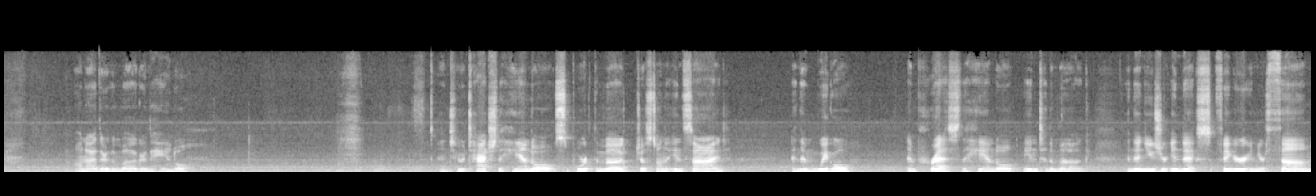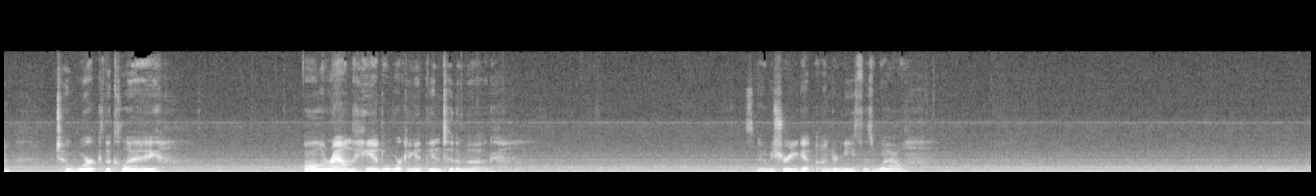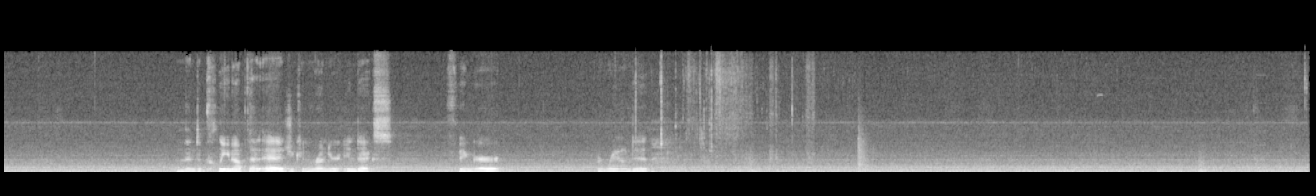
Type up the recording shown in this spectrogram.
on either the mug or the handle. And to attach the handle, support the mug just on the inside and then wiggle and press the handle into the mug. And then use your index finger and your thumb to work the clay all around the handle, working it into the mug. So be sure you get underneath as well. And then to clean up that edge, you can run your index finger around it.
